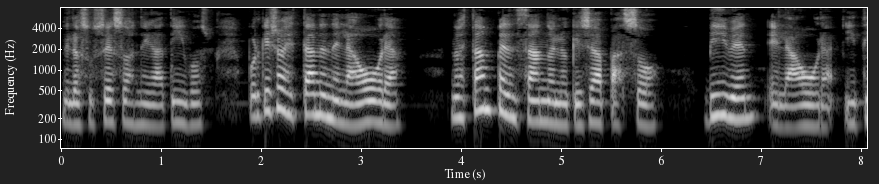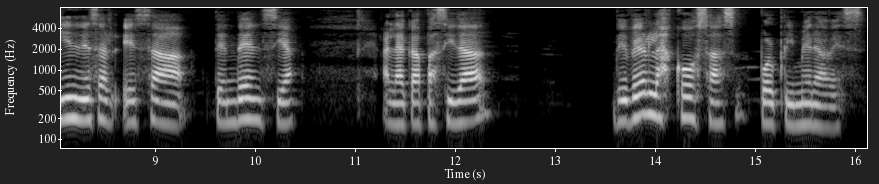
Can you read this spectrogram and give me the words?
de los sucesos negativos, porque ellos están en el ahora, no están pensando en lo que ya pasó, viven el ahora y tienen esa, esa tendencia a la capacidad de ver las cosas por primera vez.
